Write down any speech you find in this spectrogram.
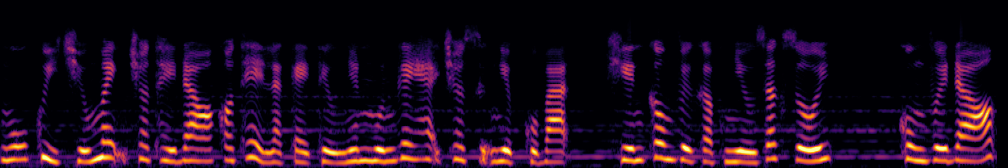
Ngũ quỷ chiếu mệnh cho thấy đó có thể là kẻ tiểu nhân muốn gây hại cho sự nghiệp của bạn, khiến công việc gặp nhiều rắc rối, Cùng với đó,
